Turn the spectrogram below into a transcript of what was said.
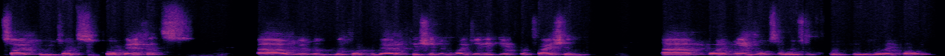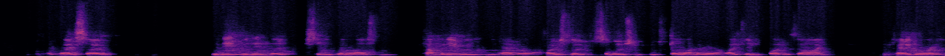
So when we talk to support benefits, uh, we're, we're, talking about efficient and hygienic air filtration, uh, providing hands-on solutions for improving the air quality. Okay, so within within the city ventilation company, we, we have a host of solutions which fall under our hygienic by design category,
